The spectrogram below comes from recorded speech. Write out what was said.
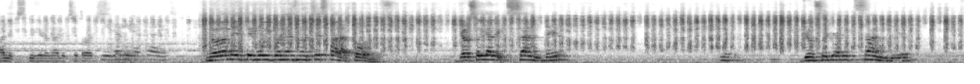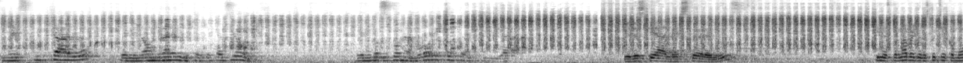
Alex, dijeron Alex otra vez. Mira, mira otra vez. Nuevamente muy buenas noches para todos. Yo soy Alexander. Yo soy Alexander y he escuchado que me nombran en muchas ocasiones. Venimos con amor y con tranquilidad. ¿Quieres que Alex te dé luz? Y no es por nada, pero yo lo escuché como,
